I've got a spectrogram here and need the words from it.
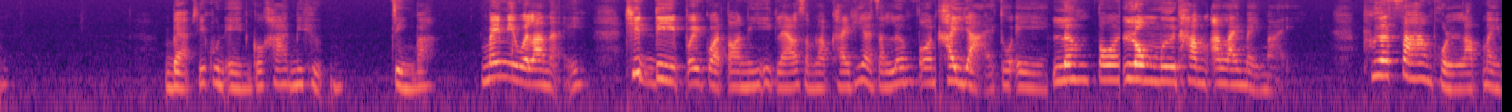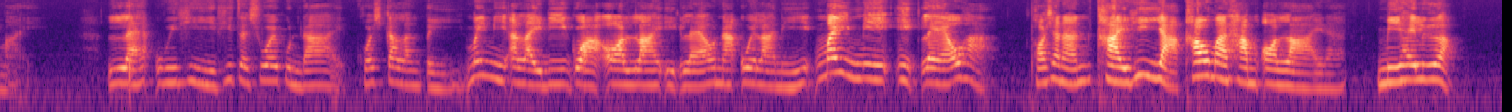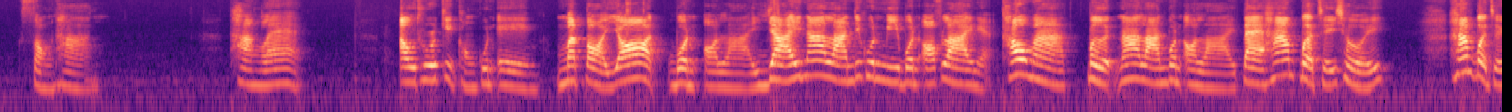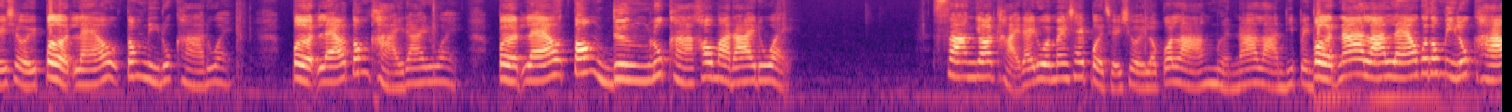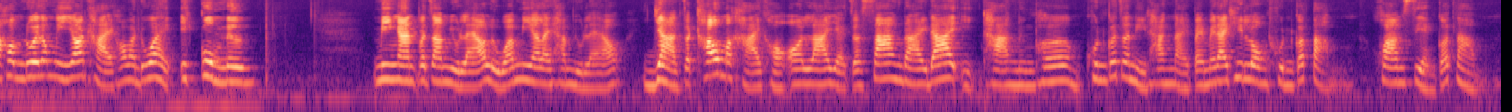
แบบที่คุณเองก็คาดไม่ถึง จริงปะไม่มีเวลาไหน ที่ดีไปกว่าตอนนี้อีกแล้วสำหรับใครที่อยากจะเริ่มต้นขยายตัวเอง เริ่มต้นลงมือทำอะไรใหม่ ๆ เพื่อสร้างผลลัพธ์ใหม่ ๆ และวิธีที่จะช่วยคุณได้โค้ชการันตี ไม่มีอะไรดีกว่าออนไลน์อีกแล้วนะ เวลานี้ไม่มีอีกแล้วค่ะ เพราะฉะนั้นใครที่อยากเข้ามาทำออนไลน์นะ มีให้เลือกสองทาง ทางแรก เอาธุรกิจของคุณเอง มาต่อยอดบนออนไลน์ ย้ายหน้าร้านที่คุณมีบนออฟไลน์เนี่ยเข้ามาเปิดหน้าร้านบนออนไลน์ แต่ห้ามเปิดเฉยๆห้ามเปิดเฉยๆเปิดแล้วต้องมีลูกค้าด้วย เปิดแล้วต้องขายได้ด้วย เปิดแล้วต้องดึงลูกค้าเข้ามาได้ด้วย สร้างยอดขายได้ด้วยไม่ใช่เปิดเฉยๆแล้วก็ล้างเหมือนหน้าร้านที่เป็น เปิดหน้าร้านแล้วก็ต้องมีลูกค้าเข้ามาด้วยต้องมียอดขายเข้ามาด้วย อีกกลุ่มหนึ่งมีงานประจำอยู่แล้วหรือว่ามีอะไรทำอยู่แล้ว อยากจะเข้ามาขายของออนไลน์ อยากจะสร้างรายได้อีกทางหนึ่งเพิ่ม คุณก็จะหนีทางไหนไปไม่ได้ที่ลงทุนก็ต่ำความเสี่ยงก็ต่ำ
